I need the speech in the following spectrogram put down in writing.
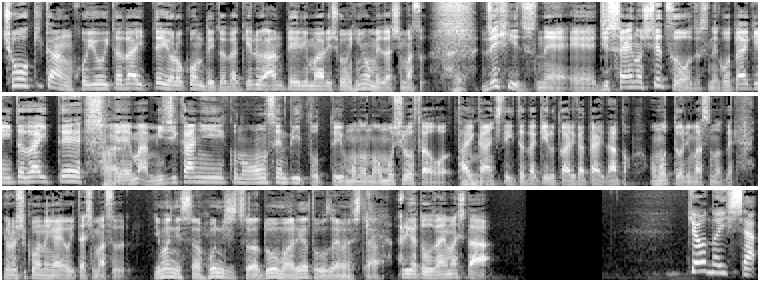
長期間保有いただいて喜んでいただける安定利回り商品を目指します。はい、ぜひですね、えー、実際の施設をですね、ご体験いただいて、はい、えー、まあ、身近にこの温泉リートっていうものの面白さを体感していただけるとありがたいなと思っておりますので、よろしくお願いをいたします。今西さん、本日はどうもありがとうございました。ありがとうございました。今日の一社、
